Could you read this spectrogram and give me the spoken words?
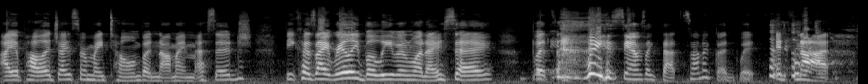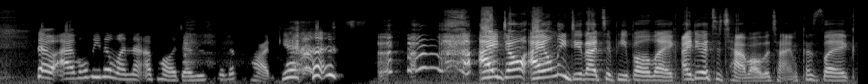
"I apologize for my tone, but not my message," because I really believe in what I say. But Sam's like, "That's not a good way." It's not. So I will be the one that apologizes for the podcast. I don't. I only do that to people. Like I do it to Tab all the time because, like,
